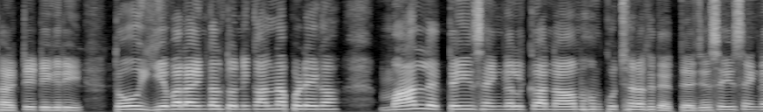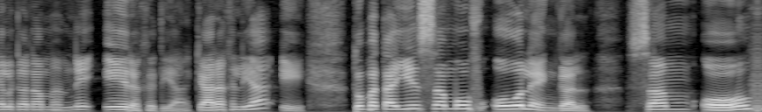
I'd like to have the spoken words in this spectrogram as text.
30 डिग्री तो ये वाला एंगल तो निकालना पड़ेगा। मान लेते हैं इस एंगल का नाम हम कुछ रख देते हैं, जैसे इस एंगल का नाम हमने ए रख दिया। क्या रख लिया? ए तो बताइए sum of all angle sum of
